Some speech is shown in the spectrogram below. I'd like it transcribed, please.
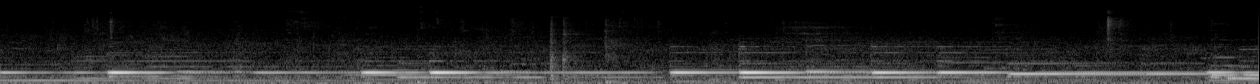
thank mm -hmm. you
